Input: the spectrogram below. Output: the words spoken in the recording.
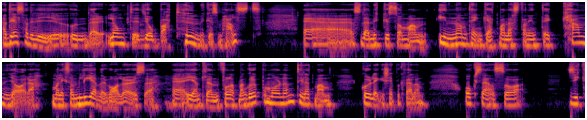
Ja, dels hade vi ju under lång tid jobbat hur mycket som helst. Eh, så där mycket som man innan tänker att man nästan inte kan göra. Man liksom lever valrörelse eh, egentligen från att man går upp på morgonen till att man går och lägger sig på kvällen. Och sen så gick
